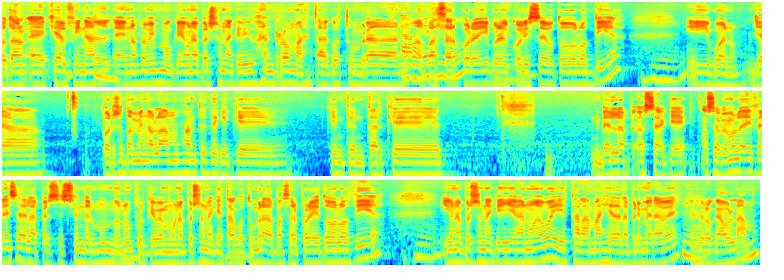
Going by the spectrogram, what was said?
Total, es que al final eh, no es lo mismo que una persona que viva en Roma está acostumbrada ¿no? A a, pasar por ahí por el. Coliseo todos los días. Y bueno, ya por eso también hablábamos antes de que, que, que intentar que ver la, o sea que o sea vemos la diferencia de la percepción del mundo no porque vemos una persona que está acostumbrada a pasar por ahí todos los días y una persona que llega nueva y está la magia de la primera vez que es de lo que hablamos.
